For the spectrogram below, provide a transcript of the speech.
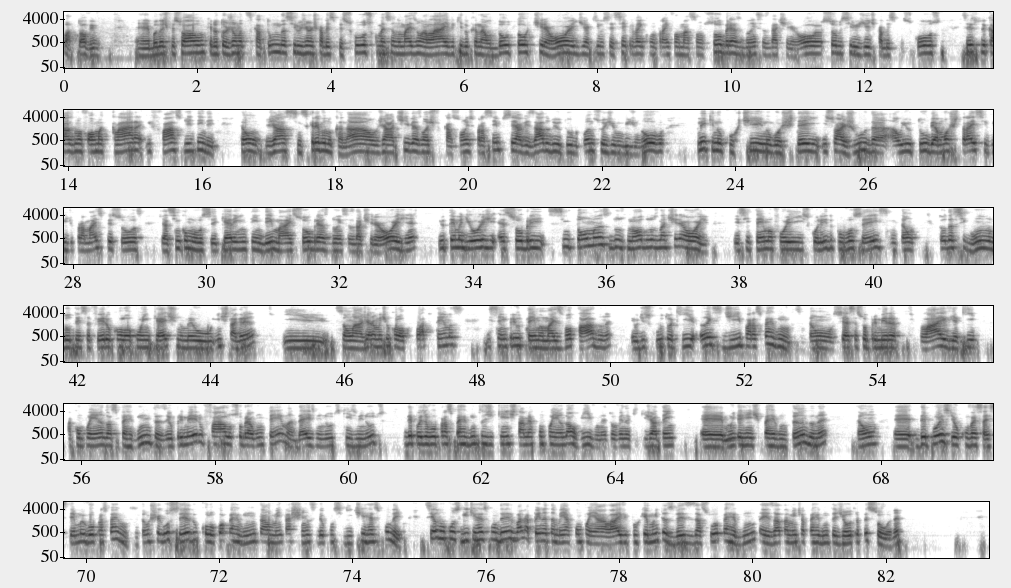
Opa, tô ao vivo. É, boa noite, pessoal. Aqui é o Dr. Jonatas Catunda, cirurgião de cabeça e pescoço, começando mais uma live aqui do canal Doutor Tireoide. Aqui você sempre vai encontrar informação sobre as doenças da tireoide, sobre cirurgia de cabeça e pescoço, sempre explicado de uma forma clara e fácil de entender. Então, já se inscreva no canal, já ative as notificações para sempre ser avisado do YouTube quando surgir um vídeo novo. Clique no curtir, no gostei, isso ajuda ao YouTube a mostrar esse vídeo para mais pessoas que, assim como você, querem entender mais sobre as doenças da tireoide, né? E o tema de hoje é sobre sintomas dos nódulos na tireoide. Esse tema foi escolhido por vocês, então toda segunda ou terça-feira eu coloco uma enquete no meu Instagram e são lá, geralmente eu coloco quatro temas e sempre o tema mais votado, né? Eu discuto aqui antes de ir para as perguntas. Então, se essa é a sua primeira live aqui acompanhando as perguntas, eu primeiro falo sobre algum tema, 10 minutos, 15 minutos, e depois eu vou para as perguntas de quem está me acompanhando ao vivo, né? Estou vendo aqui que já tem é, muita gente perguntando, né? Então, é, depois de eu conversar esse tema, eu vou para as perguntas. Então, chegou cedo, colocou a pergunta, aumenta a chance de eu conseguir te responder. Se eu não conseguir te responder, vale a pena também acompanhar a live, porque muitas vezes a sua pergunta é exatamente a pergunta de outra pessoa, né?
